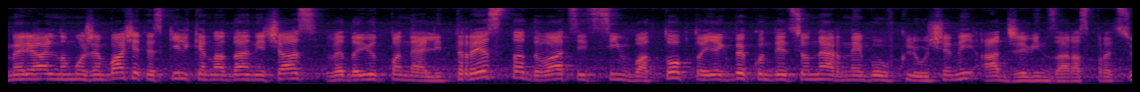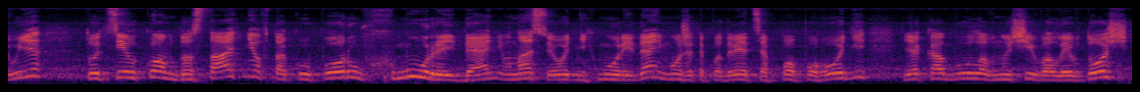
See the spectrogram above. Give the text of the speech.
ми реально можемо бачити, скільки на даний час видають панелі. 327 Вт. Тобто, якби кондиціонер не був включений, адже він зараз працює, то цілком достатньо в таку пору в хмурий день. У нас сьогодні хмурий день. Можете подивитися по погоді, яка була вночі валив дощ.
